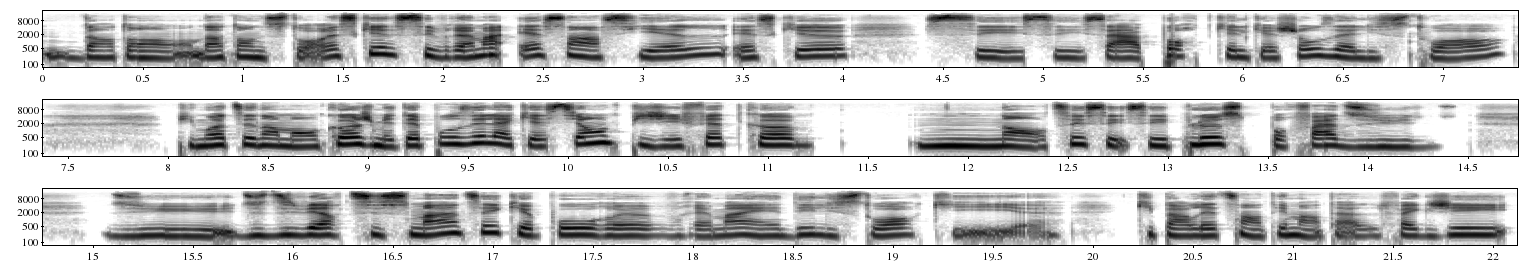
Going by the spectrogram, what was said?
dans ton, dans ton histoire? Est-ce que c'est vraiment essentiel? Est-ce que c'est, ça apporte quelque chose à l'histoire? Puis moi, tu sais, dans mon cas, je m'étais posé la question, puis j'ai fait comme non, tu sais, c'est plus pour faire du, du, divertissement, tu sais, que pour euh, vraiment aider l'histoire qui, euh, qui parlait de santé mentale. Fait que j'ai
